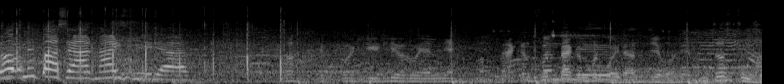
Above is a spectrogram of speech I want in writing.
लभली पास यार नाइस फिड यार back end foot back end foot भइरहेको छ जे भने इन्ट्रेस्टिङ छ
